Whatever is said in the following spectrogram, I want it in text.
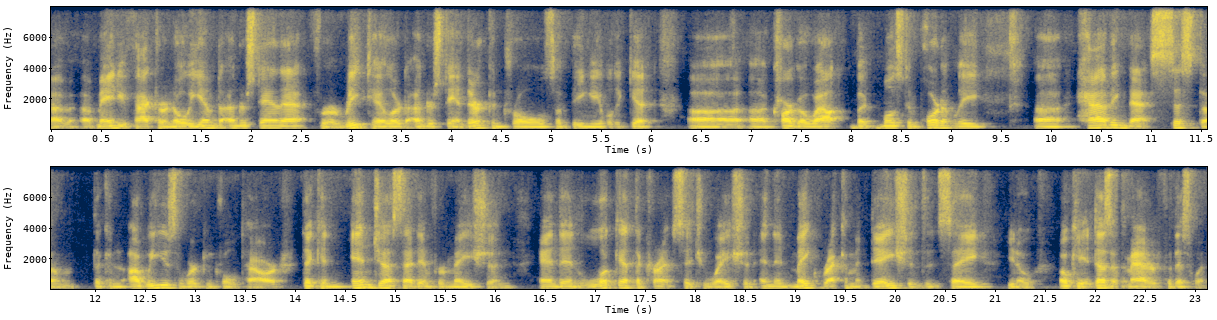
a, manufacturer, an OEM to understand that, for a retailer to understand their controls of being able to get uh, uh cargo out, but most importantly, uh, having that system that can, uh, we use the word control tower, that can ingest that information and then look at the current situation and then make recommendations and say, you know, okay, it doesn't matter for this one.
